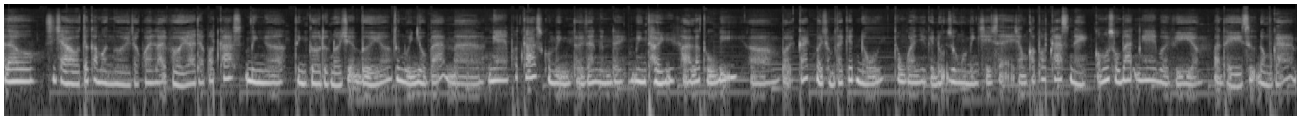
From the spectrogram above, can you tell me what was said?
Hello, xin chào tất cả mọi người đã quay lại với Ada Podcast. Mình uh, tình cờ được nói chuyện với uh, tương đối nhiều bạn mà nghe podcast của mình thời gian gần đây. Mình thấy khá là thú vị uh, bởi cách mà chúng ta kết nối thông qua những cái nội dung mà mình chia sẻ trong các podcast này. Có một số bạn nghe bởi vì uh, bạn thấy sự đồng cảm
